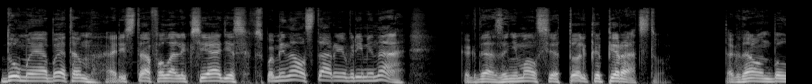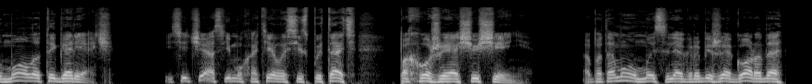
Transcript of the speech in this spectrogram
Думая об этом, Аристофол Алексиадис вспоминал старые времена, когда занимался только пиратством. Тогда он был молод и горяч, и сейчас ему хотелось испытать похожие ощущения. А потому мысль о грабеже города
